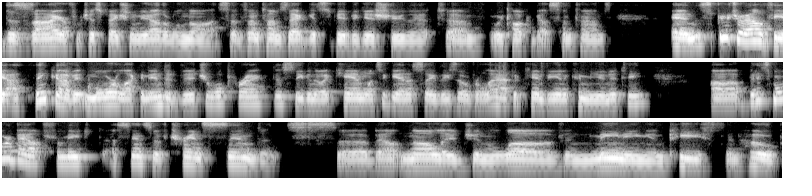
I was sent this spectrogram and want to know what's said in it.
desire for participation and the other will not. So sometimes that gets to be a big issue that um, we talk about sometimes. And spirituality, I think of it more like an individual practice, even though it can, once again, I say these overlap, it can be in a community. Uh, but it's more about, for me, a sense of transcendence, uh, about knowledge and love and meaning and peace and hope,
